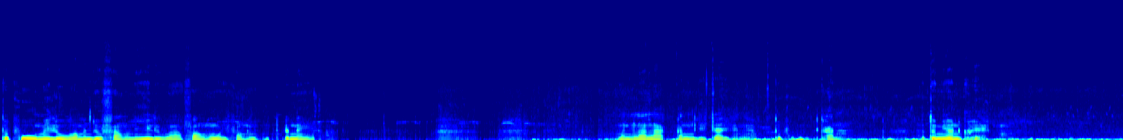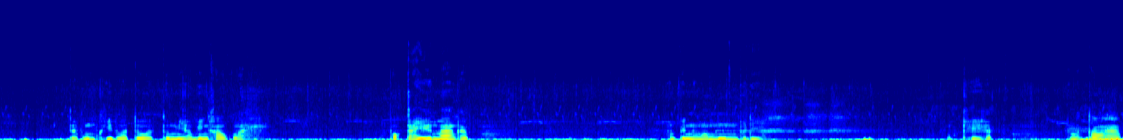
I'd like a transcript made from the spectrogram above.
ตัวผู้ไม่รู้ว่ามันอยู่ฝั่งนี้หรือว่าฝั่งห้วยฝั่งนู้นกันแน่ มันละลักันใกล้ๆกันครับตัวผู้กันแล้วตัวเมียมันแขวกแต่ผมคิดว่าตัวตัวเมียวิ่งเข้าก่อนเพราะใกล้กันมากครับ มันเป็นหัวมุมพอดี โอเคครับมาต่อครับ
